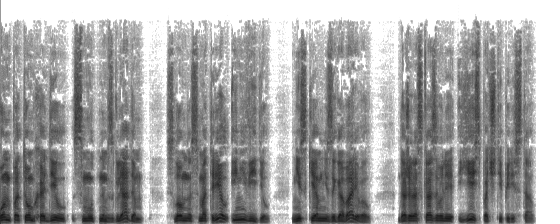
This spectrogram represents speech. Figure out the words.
Он потом ходил с мутным взглядом, словно смотрел и не видел, ни с кем не заговаривал, даже рассказывали, есть почти перестал.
